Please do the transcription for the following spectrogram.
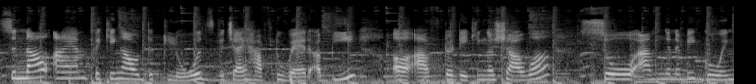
So now i am picking out the clothes which i have to wear a bee uh, after taking a shower so I am gonna be going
